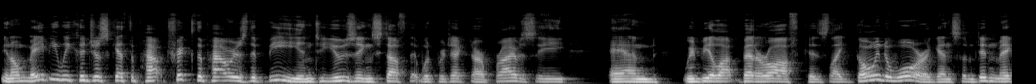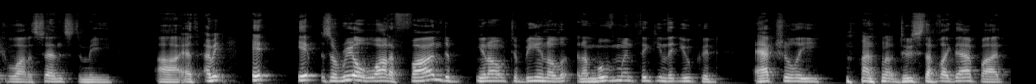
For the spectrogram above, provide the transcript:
you know, maybe we could just get the pow- trick the powers that be into using stuff that would protect our privacy and we'd be a lot better off because like going to war against them didn't make a lot of sense to me uh, I mean, it it was a real lot of fun to you know to be in a in a movement, thinking that you could actually I don't know do stuff like that. But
